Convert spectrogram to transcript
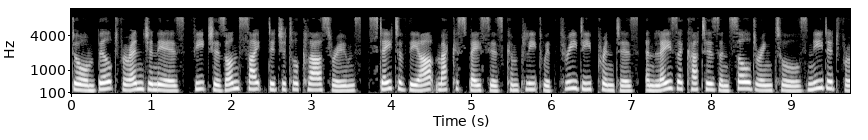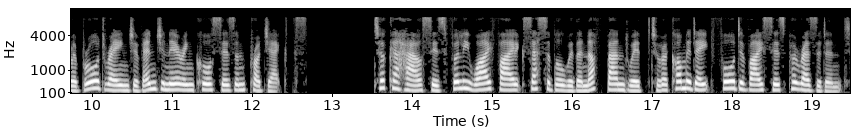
dorm built for engineers features on-site digital classrooms, state-of-the-art makerspaces complete with 3D printers, and laser cutters and soldering tools needed for a broad range of engineering courses and projects. Tucker House is fully Wi-Fi accessible with enough bandwidth to accommodate four devices per resident.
